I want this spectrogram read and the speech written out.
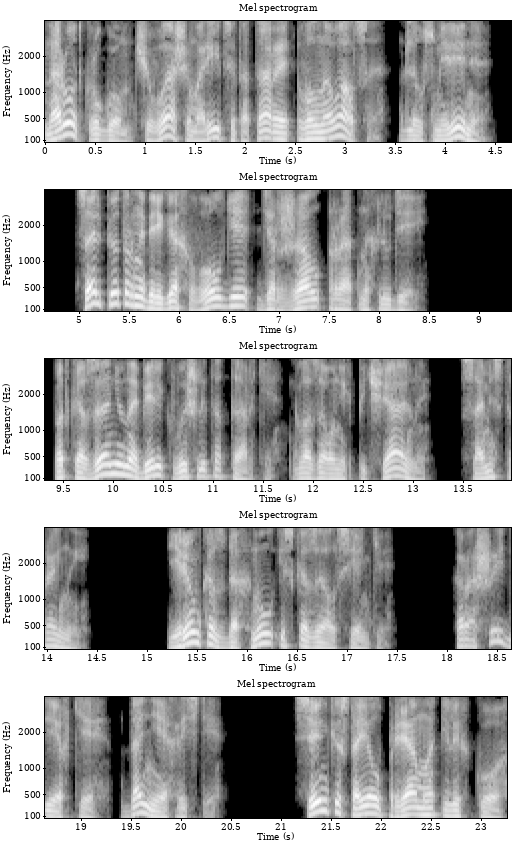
Народ кругом, чуваши, марийцы, татары, волновался. Для усмирения царь Петр на берегах Волги держал ратных людей. Под Казанью на берег вышли татарки, глаза у них печальны, сами стройны. Еремка вздохнул и сказал Сеньке, «Хороши девки, да нехристи». Сенька стоял прямо и легко,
